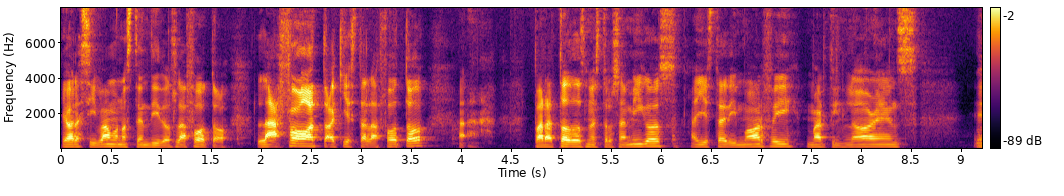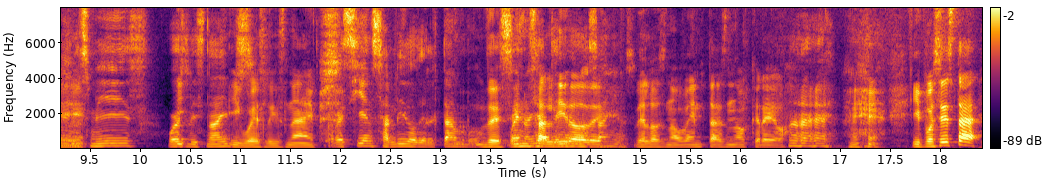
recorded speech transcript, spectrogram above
Y ahora sí, vámonos tendidos. La foto. La foto, aquí está la foto. Ah, Para todos nuestros amigos, ahí está Eddie Murphy, Martin Lawrence Will eh, Smith, Wesley Snipes. y Wesley Snipes. Recién salido del tambo. Recién Bueno, salido de, los noventas, no creo. y pues esta,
